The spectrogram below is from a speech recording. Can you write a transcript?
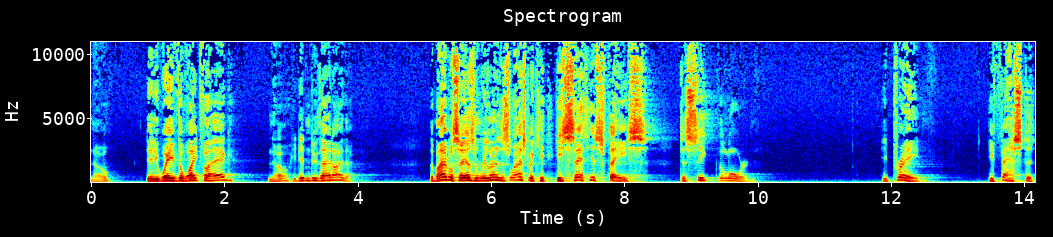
No. Did he wave the white flag? No, he didn't do that either. The Bible says, and we learned this last week, he, he set his face to seek the Lord. He prayed. He fasted.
